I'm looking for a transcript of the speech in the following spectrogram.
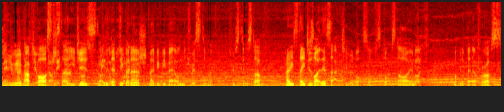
Maybe we have faster stages. Like we're definitely going to maybe be better on the Tristia, Tristia stuff. Maybe stages like this actually with lots of stop starting might be better for us.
